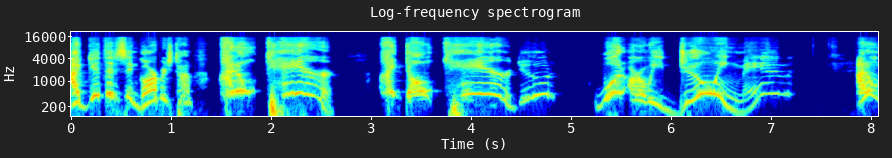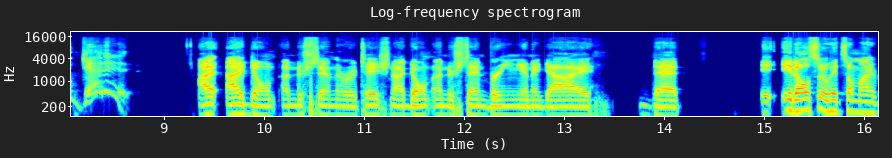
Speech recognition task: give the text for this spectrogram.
I get that it's in garbage time. I don't care. I don't care, dude. What are we doing, man? I don't get it. I I don't understand the rotation. I don't understand bringing in a guy that it, it also hits on my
